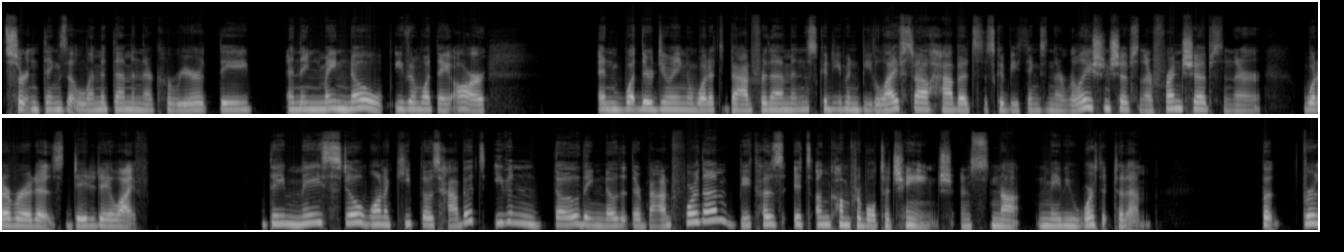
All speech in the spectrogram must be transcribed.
certain things that limit them in their career, they, and they may know even what they are and what they're doing and what it's bad for them. And this could even be lifestyle habits. This could be things in their relationships and their friendships and their whatever it is, day to day life they may still want to keep those habits even though they know that they're bad for them because it's uncomfortable to change and it's not maybe worth it to them. But for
